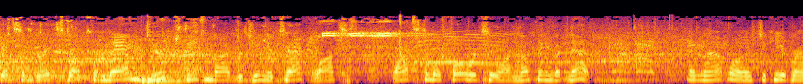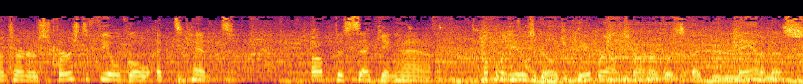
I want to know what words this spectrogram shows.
get some great stuff from them. Duke beaten by Virginia Tech. Lots, lots to look forward to on nothing but net. And that was Jakia Brown Turner's first field goal attempt of the second half. A couple of years ago, Jakia Brown Turner was a unanimous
